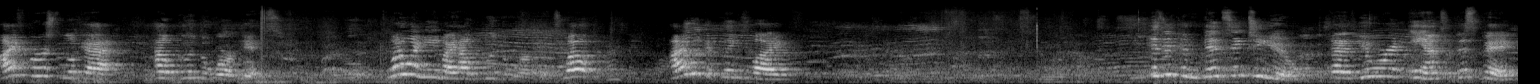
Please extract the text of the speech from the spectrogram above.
I first look at how good the work is. What do I mean by how good the work is? Well, I look at things like, is it convincing to you that if you were an ant this big,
